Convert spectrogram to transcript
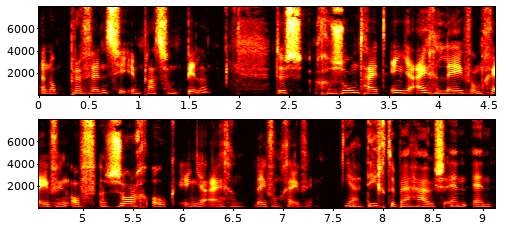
en op preventie in plaats van pillen. Dus gezondheid in je eigen leefomgeving of zorg ook in je eigen leefomgeving. Ja, dichter bij huis. En, en,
